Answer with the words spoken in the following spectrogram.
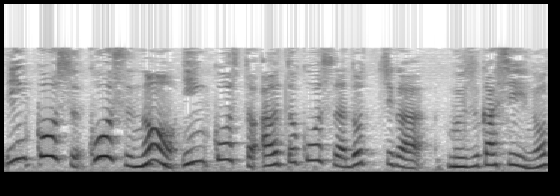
インコースコースのインコースとアウトコースはどっちが難しいのっ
